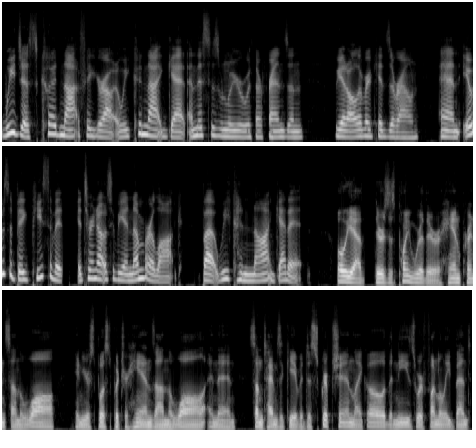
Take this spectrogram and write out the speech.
we just could not figure out and we could not get. And this is when we were with our friends and we had all of our kids around. And it was a big piece of it. It turned out to be a number lock, but we could not get it. Oh, yeah. There's this point where there are handprints on the wall and you're supposed to put your hands on the wall. And then sometimes it gave a description like, oh, the knees were funnily bent.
